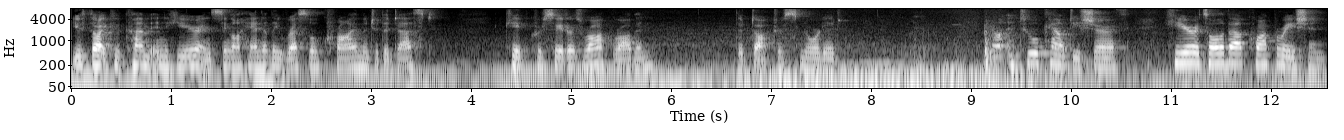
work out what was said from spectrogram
You thought you could come in here and single handedly wrestle crime into the dust? Cape Crusaders rock, Robin. The doctor snorted. Not in Toole County, Sheriff. Here it's all about cooperation.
